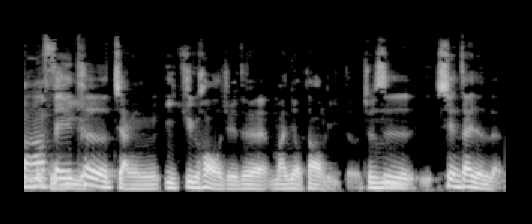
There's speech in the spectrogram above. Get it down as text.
巴菲特讲一句话，我觉得蛮有道理的，就是现在的人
